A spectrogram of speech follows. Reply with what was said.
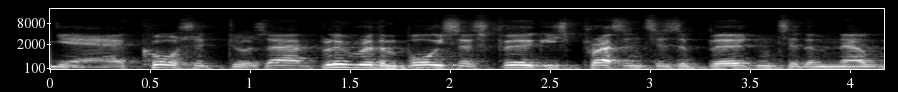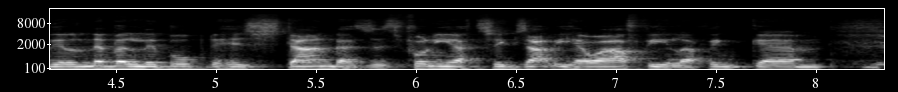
Yeah, of course it does. Uh, Blue Rhythm Boy says Fergie's presence is a burden to them now. They'll never live up to his standards. It's funny. That's exactly how I feel. I think, um, yeah.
